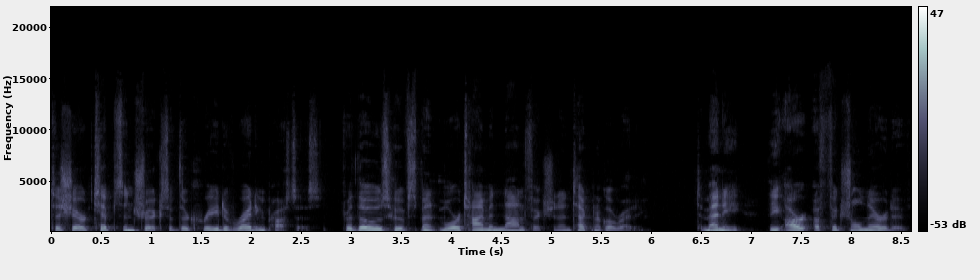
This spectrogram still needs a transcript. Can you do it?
to share tips and tricks of their creative writing process for those who have spent more time in nonfiction and technical writing. To many, the art of fictional narrative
